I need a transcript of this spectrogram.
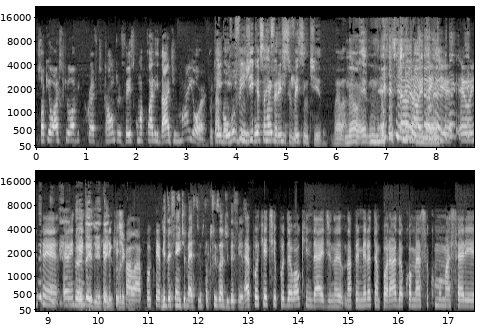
só que eu acho que Lovecraft Country fez com uma qualidade maior. Tá bom, vou ele fingir que essa referência itens. fez sentido. Vai lá. Não, é, não faz sentido Não, não, eu ainda, né? entendi. Eu entendi, eu entendi, entendi, o que, entendi, ele quis brincando. falar. Porque Me defende, mestre, eu tô precisando de defesa. É porque, tipo, The Walking Dead, né, na primeira temporada, começa como uma série,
